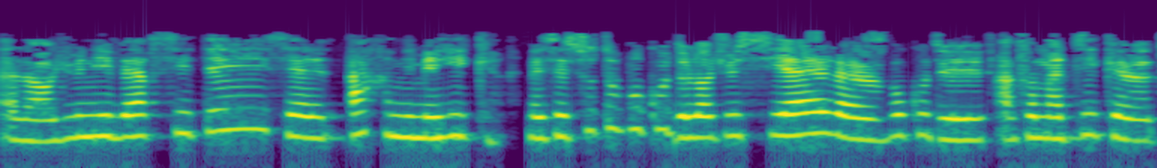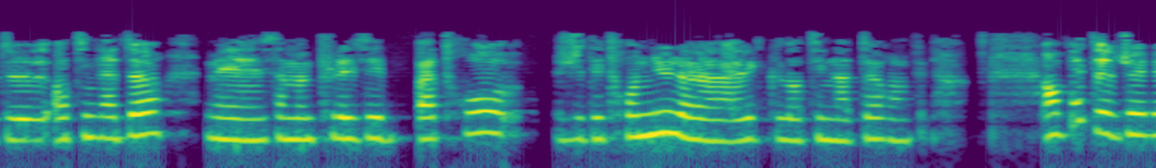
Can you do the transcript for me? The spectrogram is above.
Alors, université, c'est art numérique, mais c'est surtout beaucoup de logiciels, euh, beaucoup d'informatique, euh, d'ordinateur, mais ça me plaisait pas trop. J'étais trop nulle euh, avec l'ordinateur, en fait. En fait, je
